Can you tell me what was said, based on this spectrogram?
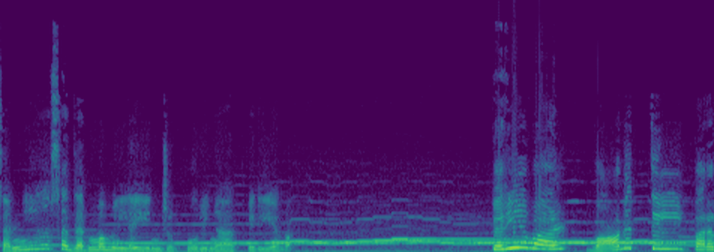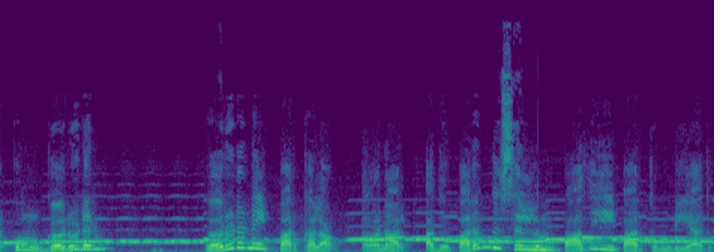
சந்நியாச தர்மம் இல்லை என்று கூறினார் பெரியவா. பெரியவாள் வானத்தில் பறக்கும் கருடன் கருடனை பார்க்கலாம். ஆனால் அது பறந்து செல்லும் பாதையை பார்க்க முடியாது.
